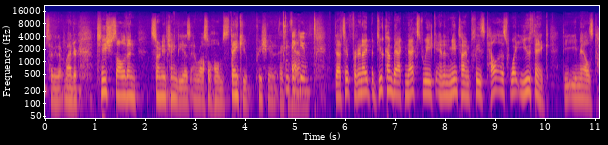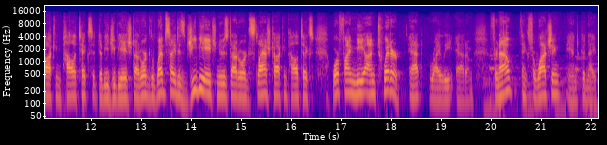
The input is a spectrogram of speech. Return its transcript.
sending that reminder. Tanisha Sullivan, Sonia Chang Diaz, and Russell Holmes. Thank you. Appreciate it. Thank you. Thank you. That's it for tonight, but do come back next week. And in the meantime, please tell us what you think. The email email's talkingpolitics at wgbh.org. The website is gbhnews.org slash talkingpolitics, or find me on Twitter at Reilly Adam. For now, thanks for watching and good night.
